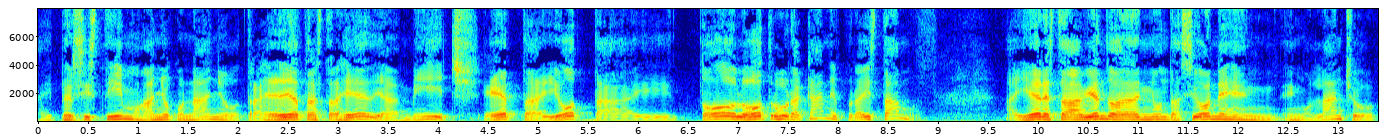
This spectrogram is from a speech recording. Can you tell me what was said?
Ahí persistimos año con año, tragedia tras tragedia, Mitch, ETA, Iota y todos los otros huracanes, pero ahí estamos. Ayer estaba viendo inundaciones en, en Olancho,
